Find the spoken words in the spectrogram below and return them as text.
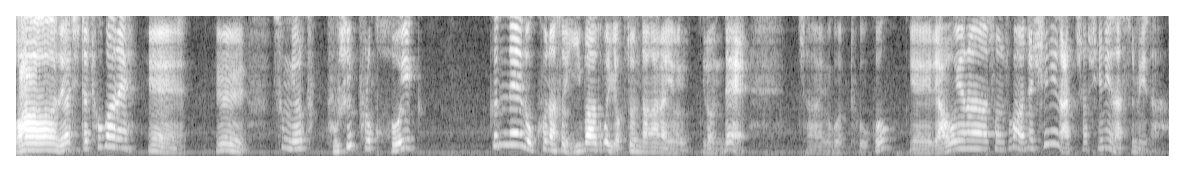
와, 내가 진짜 초반에, 예, 예, 승률 90% 거의 끝내놓고 나서 이 바둑을 역전당하나, 이- 이런데, 자, 요거 두고, 예, 랴오야나 선수가 완전 신이 났죠. 신이 났습니다.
